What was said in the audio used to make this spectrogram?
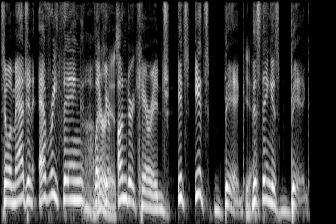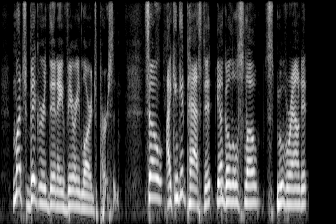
So imagine everything like Ah, it your is. undercarriage. It's it's big. Yeah. This thing is big, much bigger than a very large person. So I can get past it. Yeah, go a little slow, move around it,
